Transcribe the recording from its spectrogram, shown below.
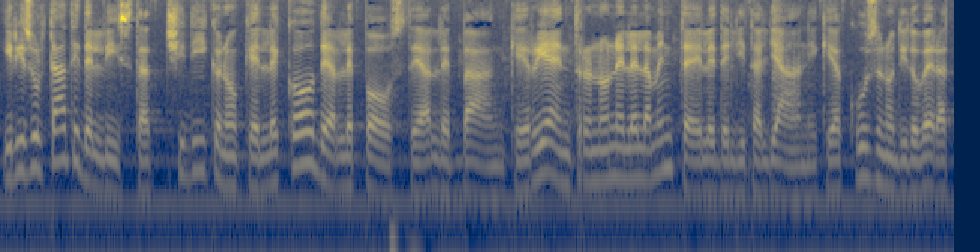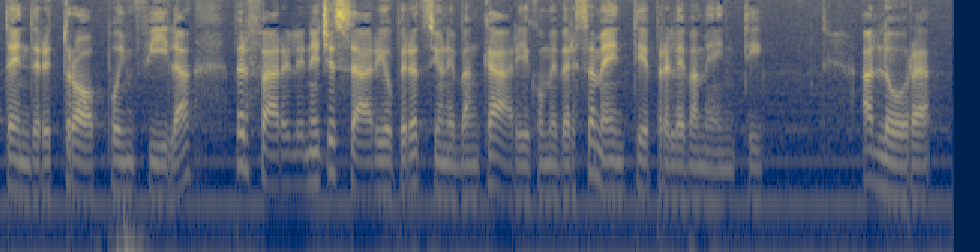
i risultati dell'Istat ci dicono che le code alle poste e alle banche rientrano nelle lamentele degli italiani che accusano di dover attendere troppo in fila per fare le necessarie operazioni bancarie come versamenti e prelevamenti. Allora,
